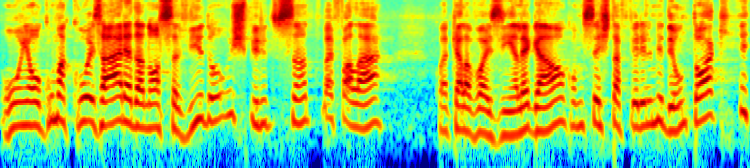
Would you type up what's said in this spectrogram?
ou em alguma coisa, área da nossa vida, o Espírito Santo vai falar com aquela vozinha legal, como sexta-feira ele me deu um toque,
